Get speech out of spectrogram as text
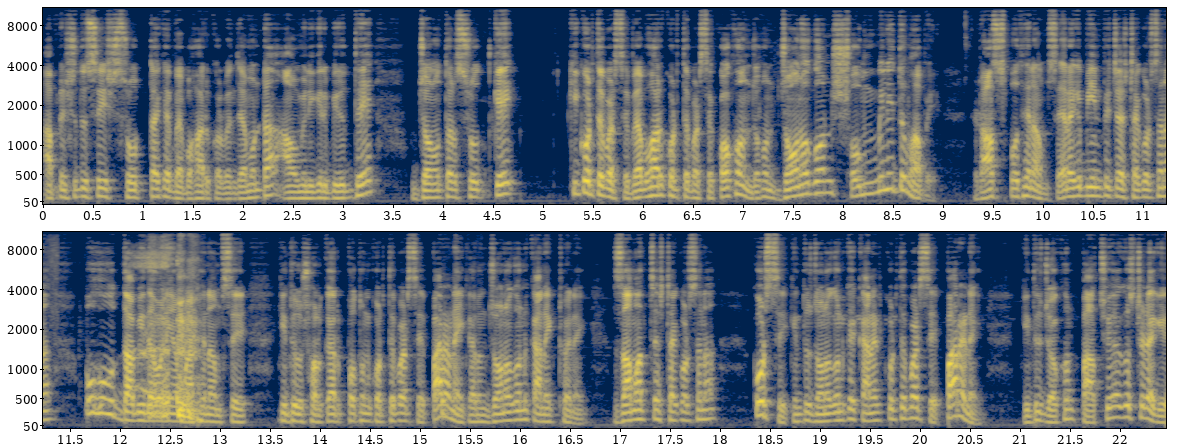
আপনি শুধু সেই স্রোতটাকে ব্যবহার করবেন। যেমনটা আওয়ামী লীগের বিরুদ্ধে জনতার স্রোতকে কি করতে পারছে, ব্যবহার করতে পারছে, কখন? যখন জনগণ সম্মিলিতভাবে রাজপথে নামছে। এর আগে বিএনপি চেষ্টা করছে না বহু দাবি দাওয়া নিয়ে মাঠে নামছে, কিন্তু সরকার পতন করতে পারছে, পারে নাই, কারণ জনগণ কানেক্ট হয় নাই। জামাত চেষ্টা করছে না, করছে, কিন্তু জনগণকে কানেক্ট করতে পারছে, পারে নাই। কিন্তু যখন পাঁচই আগস্টের আগে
